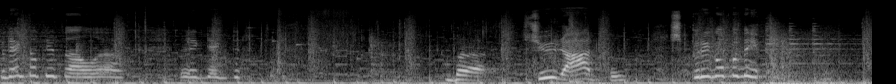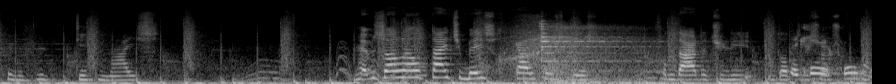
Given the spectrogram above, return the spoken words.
ik denk dat dit wel, eh, ik denk dat Bruh. Zure aardappel. Spring op nek. Dik nice. We hebben zo wel een tijdje bezig gekeken, dus vandaar dat jullie dat Ik zo echt vol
